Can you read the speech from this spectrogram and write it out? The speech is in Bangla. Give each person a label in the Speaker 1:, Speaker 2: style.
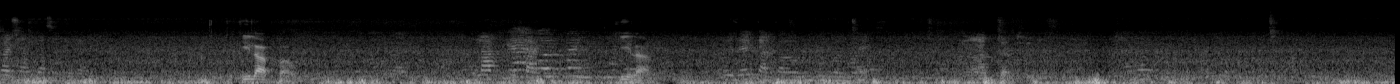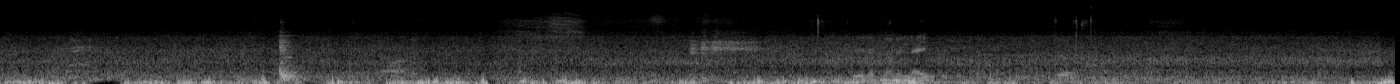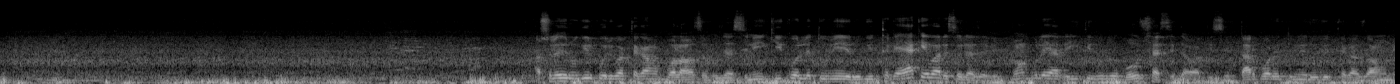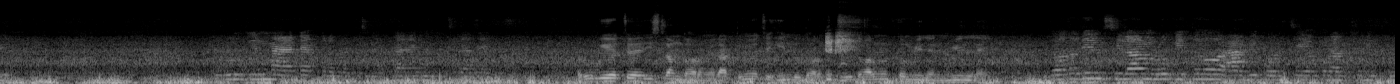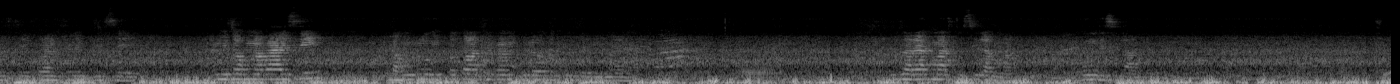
Speaker 1: ছয় সাত বছর ধরে
Speaker 2: কী লাভ পাও?
Speaker 1: লাভ তো পাই?
Speaker 2: কী লাভ?
Speaker 1: ওই যে কাকা বলছে।
Speaker 2: আচ্ছা ঠিক আছে এরকম আমি লাইভ আসলে রুগীর পরিবার থেকে আমাকে বলা হচ্ছে বুঝাচ্ছিনি কী করলে তুমি এই রুগীর থেকে একেবারে চলে যাবে? তোমাকে বলে আর ইতিপূর্বে বহুত শাস্তি দেওয়া দিছে। তারপরে তুমি রুগীর থেকে
Speaker 1: বুঝতে যাইতেছি
Speaker 2: রুগী হচ্ছে ইসলাম ধর্মের আর তুমি হচ্ছে হিন্দু ধর্ম। এই ধর্মের তো মিলেন মিল নেই।
Speaker 1: যতদিন ছিলাম রুগী তো আরবি পড়ছে কোরআন শরীফ পড়ছে কোরআন শরীফ দিছে। আমি যখন আবার তখন রুগী তো কোরআন শরীফ আমি ভুলেও তো খুঁজে বুঝার এক মাস তো ছিলাম না বন্দি ছিলাম
Speaker 2: আচ্ছা।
